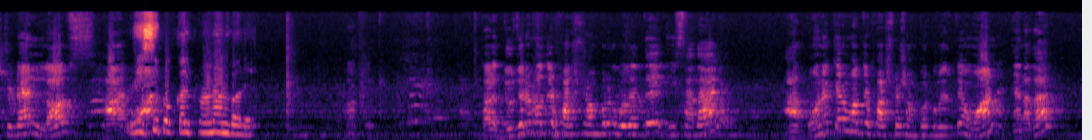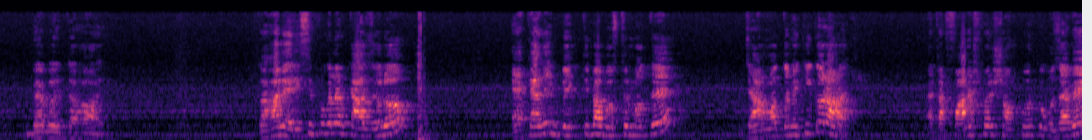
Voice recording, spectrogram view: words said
student loves her reciprocal pronoun বলে। ওকে তাহলে দুজনের মধ্যে পারস্পরিক সম্পর্ক বোঝাতে ইস আদার আর অনেকের মধ্যে পারস্পরিক সম্পর্ক বোঝাতে ওয়ান অ্যানাদার ব্যবহৃত হয়। তাহলে রিসিপ্রোকালের কাজ হলো একাধিক ব্যক্তি বা বস্তুর মধ্যে, যার মাধ্যমে কি করা হয়? একটা পারস্পরিক সম্পর্ক বোঝাবে,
